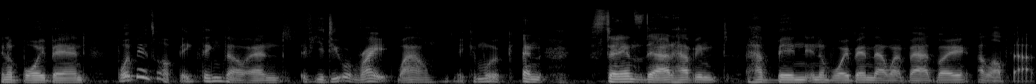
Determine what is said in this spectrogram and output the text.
in a boy band. Boy bands are a big thing though, and if you do it right, wow, it can work. And Stan's dad having have been in a boy band that went badly, I love that.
